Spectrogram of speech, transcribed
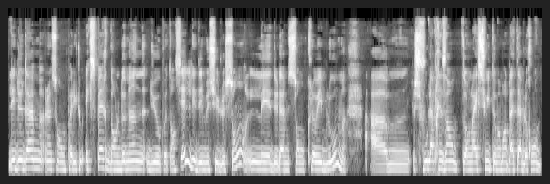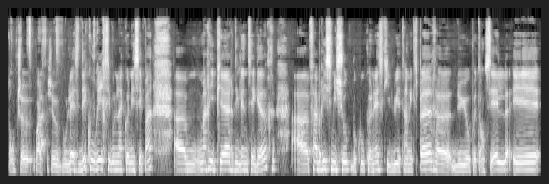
Les deux dames ne sont pas du tout expertes dans le domaine du haut potentiel. Les deux messieurs le sont. Les deux dames sont Chloé Bloom. Euh, je vous la présente dans la suite au moment de la table ronde, donc je, voilà, je vous laisse découvrir si vous ne la connaissez pas. Euh, Marie-Pierre Dillenseger, euh, Fabrice Michaud, que beaucoup connaissent, qui lui est un expert euh, du haut potentiel, et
